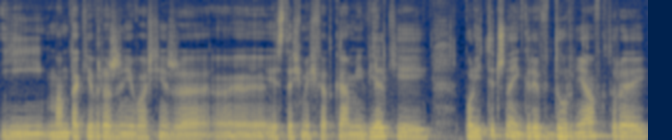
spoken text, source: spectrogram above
I mam takie wrażenie właśnie, że e, jesteśmy świadkami wielkiej politycznej gry w durnia, w której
